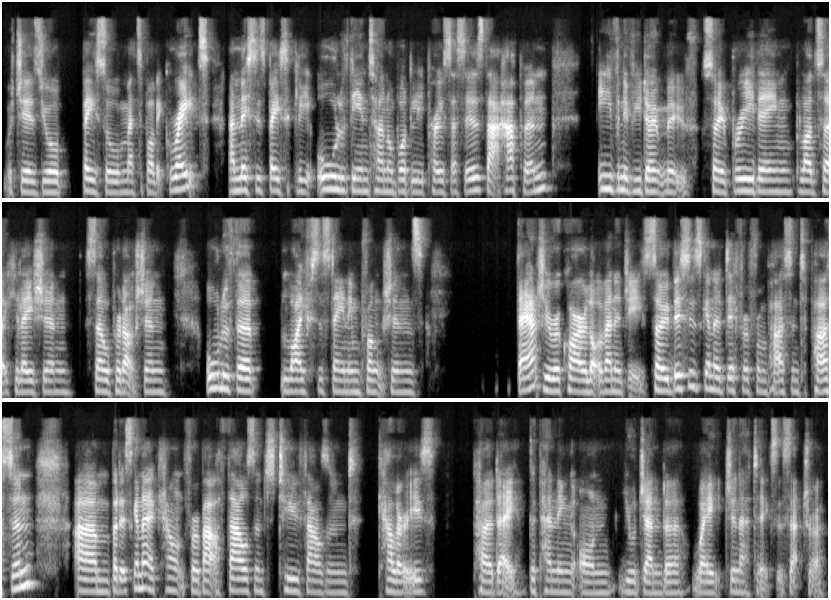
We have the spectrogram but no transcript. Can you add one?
which is your basal metabolic rate. And this is basically all of the internal bodily processes that happen even if you don't move. So, breathing, blood circulation, cell production, all of the life sustaining functions. They actually require a lot of energy. So, this is going to differ from person to person, um, but it's going to account for about 1,000 to 2,000 calories per day, depending on your gender, weight, genetics, etc.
